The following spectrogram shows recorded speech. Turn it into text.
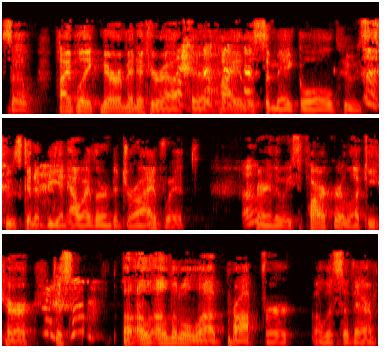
So, hi Blake Merriman, if you're out there. hi Alyssa May Gold, who's who's going to be in How I Learned to Drive with oh. Mary Louise Parker. Lucky her. Just a, a, little uh, prop for Alyssa there.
